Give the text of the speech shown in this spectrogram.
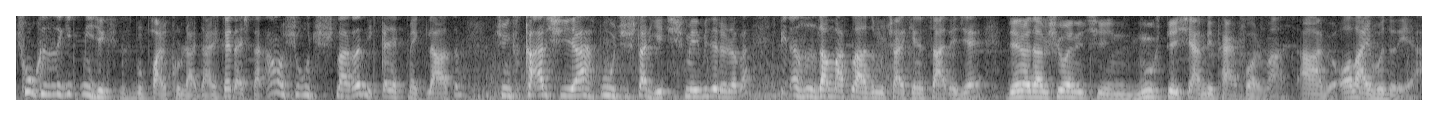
Çok hızlı gitmeyeceksiniz bu parkurlarda arkadaşlar. Ama şu uçuşlarda dikkat etmek lazım. Çünkü karşıya bu uçuşlar yetişmeyebilir araba. Biraz hızlanmak lazım uçarken sadece. Demir Adam şu an için muhteşem bir performans. Abi olay budur ya.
